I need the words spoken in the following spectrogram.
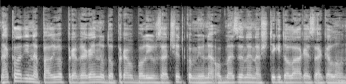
Náklady na palivo pre verejnú dopravu boli už začiatkom júna obmedzené na 4 doláre za galón.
